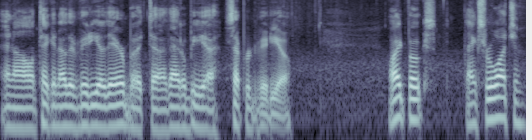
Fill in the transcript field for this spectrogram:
And I'll take another video there, but uh, that'll be a separate video. All right, folks. Thanks for watching.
